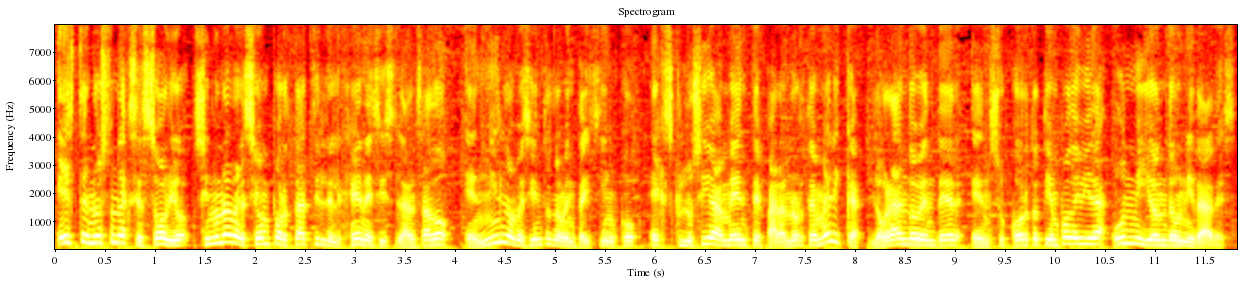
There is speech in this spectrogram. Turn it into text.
Este no es un accesorio, sino una versión portátil del Genesis lanzado en 1995 exclusivamente para Norteamérica, logrando vender en su corto tiempo de vida un millón de unidades.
